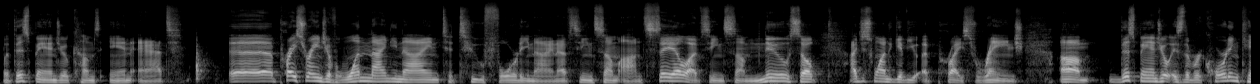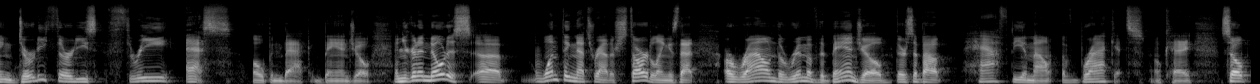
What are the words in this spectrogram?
But this banjo comes in at a price range of 199 to 249 i've seen some on sale i've seen some new so i just wanted to give you a price range. Um, this banjo is the recording king dirty 30s 3s open back banjo. And you're going to notice uh, one thing that's rather startling is that around the rim of the banjo, there's about half the amount of brackets. Okay, so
